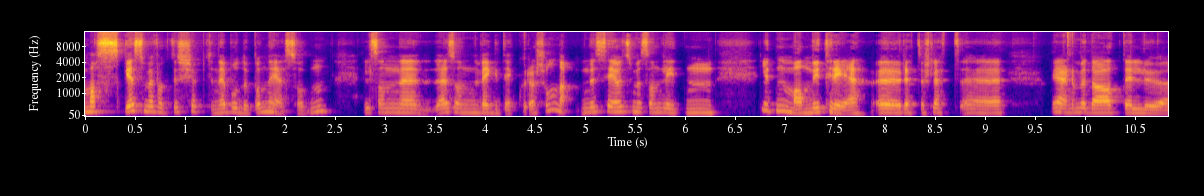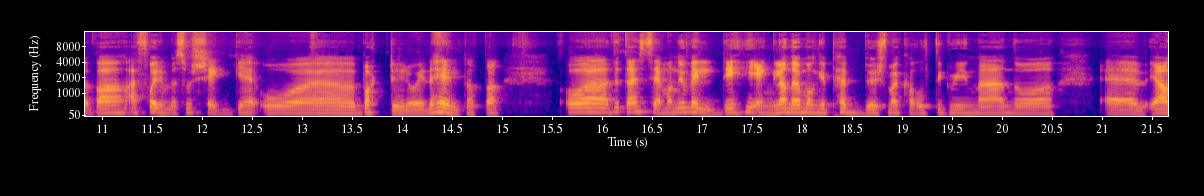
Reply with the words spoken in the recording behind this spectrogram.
maske som jeg faktisk kjøpte når jeg bodde på Nesodden. Sånn, det er sånn veggdekorasjon, da. Men det ser ut som en sånn liten, liten mann i treet, rett og slett. Gjerne med da at løva er formet som skjegget og uh, barter og i det hele tatt, da. Og dette ser man jo veldig i England. Det er mange puber som er kalt The Green Man. og eh, ja,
